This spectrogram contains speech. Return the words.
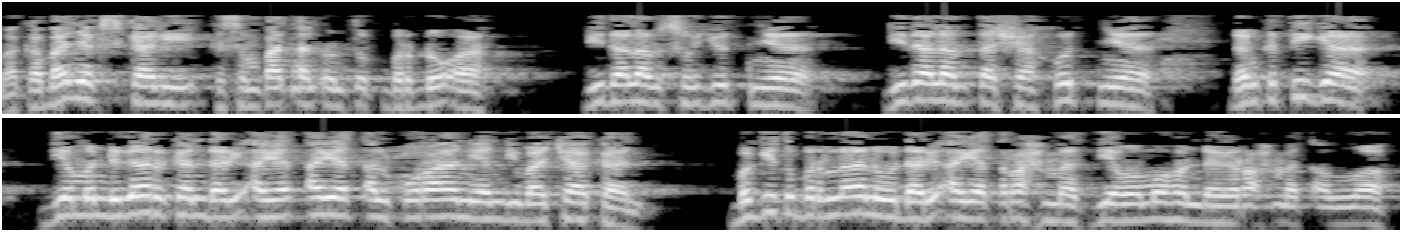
maka banyak sekali kesempatan untuk berdoa di dalam sujudnya, di dalam tasyahudnya, dan ketiga dia mendengarkan dari ayat-ayat Al-Quran yang dibacakan. Begitu berlalu dari ayat rahmat, dia memohon dari rahmat Allah.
